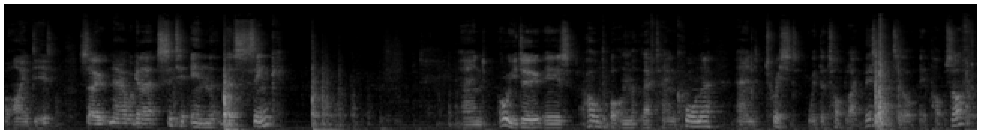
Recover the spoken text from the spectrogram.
but I did. So now we're going to sit it in the sink. And all you do is hold the bottom left hand corner and twist with the top like this until it pops off.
